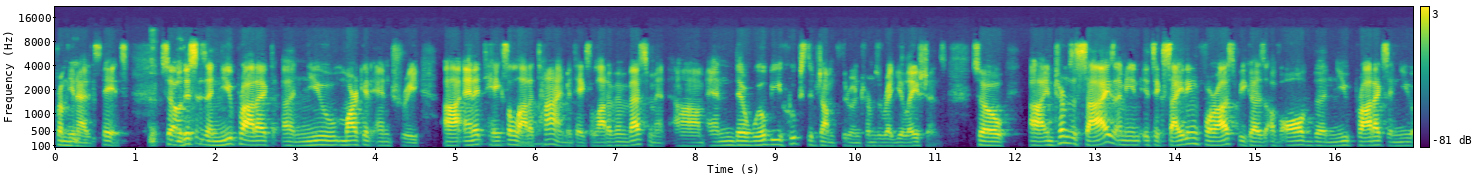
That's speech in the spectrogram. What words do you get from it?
from the. United States. So this is a new product, a new market entry, uh, and it takes a lot of time. It takes a lot of investment, um, and there will be hoops to jump through in terms of regulations. So uh, in terms of size, I mean, it's exciting for us because of all the new products and new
